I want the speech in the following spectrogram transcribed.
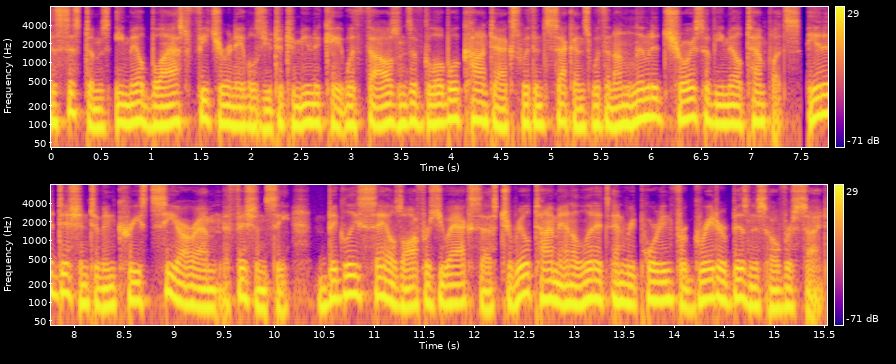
The system's email blast feature enables you to communicate with thousands of global contacts within seconds with an unlimited choice of email templates. In addition to increased CRM efficiency, Bigly Sales offers you access to real-time analytics and reporting for greater business oversight.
